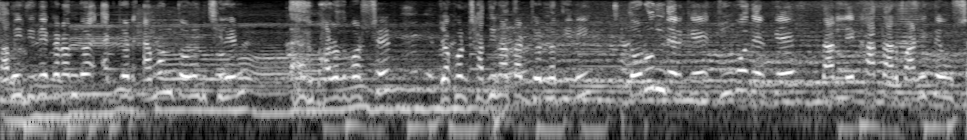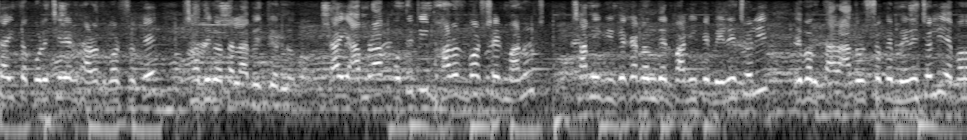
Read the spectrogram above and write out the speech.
স্বামী বিবেকানন্দ একজন এমন তরুণ ছিলেন ভারতবর্ষের যখন স্বাধীনতার জন্য তিনি তরুণদেরকে, যুবদেরকে তার লেখা, তার বাণীতে উৎসাহিত করেছিলেন ভারতবর্ষকে স্বাধীনতা লাভের জন্য। তাই আমরা প্রতিটি ভারতবর্ষের মানুষ স্বামী বিবেকানন্দের বাণীকে মেনে চলি এবং তার আদর্শকে মেনে চলি এবং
